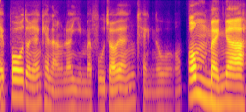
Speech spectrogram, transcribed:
系波动引擎能量而唔系辅助引擎嘅喎。我唔明啊！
